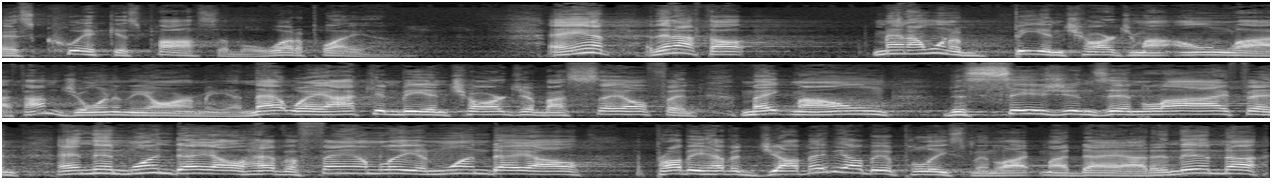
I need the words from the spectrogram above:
as quick as possible. What a plan. And, and then I thought, man, I want to be in charge of my own life. I'm joining the army. And that way I can be in charge of myself and make my own decisions in life. And, and then one day I'll have a family, and one day I'll probably have a job. Maybe I'll be a policeman like my dad. And then, uh,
